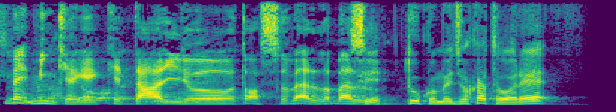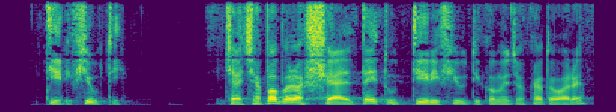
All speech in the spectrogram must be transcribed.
Beh, minchia, che, che taglio tosso, bello, bello. Sì, tu come giocatore ti rifiuti. Cioè c'è proprio la scelta e tu ti rifiuti come giocatore.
